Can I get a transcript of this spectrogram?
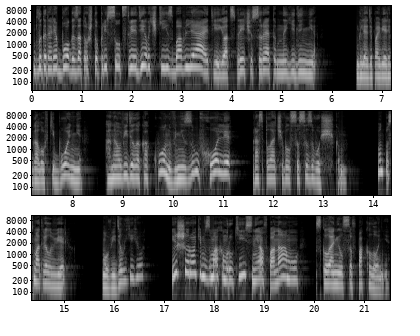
благодаря Бога за то, что присутствие девочки избавляет ее от встречи с Рэтом наедине. Глядя поверх головки Бонни, она увидела, как он внизу, в холле, расплачивался с извозчиком. Он посмотрел вверх, увидел ее и с широким взмахом руки, сняв панаму, склонился в поклоне.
